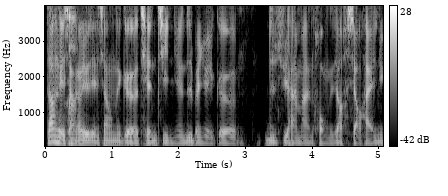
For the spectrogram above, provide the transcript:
大家可以想象，有点像那个前几年日本有一个。日剧还蛮红的，叫《小孩女》，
